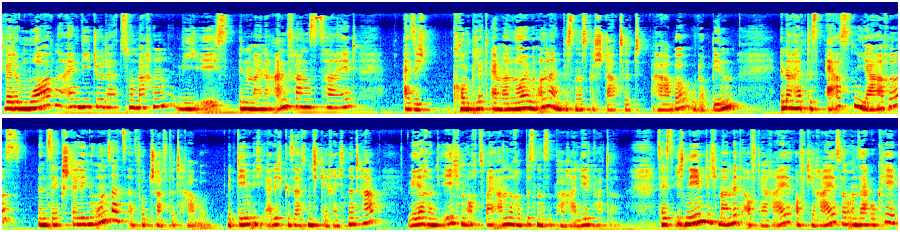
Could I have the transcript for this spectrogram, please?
Ich werde morgen ein Video dazu machen, wie ich es in meiner Anfangszeit, als ich komplett einmal neu im Online-Business gestartet habe oder bin, innerhalb des ersten Jahres einen sechsstelligen Umsatz erwirtschaftet habe, mit dem ich ehrlich gesagt nicht gerechnet habe, während ich noch zwei andere Business parallel hatte. Das heißt, ich nehme dich mal mit auf, der Reise, auf die Reise und sage, okay,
